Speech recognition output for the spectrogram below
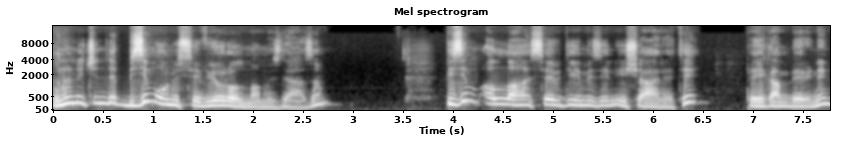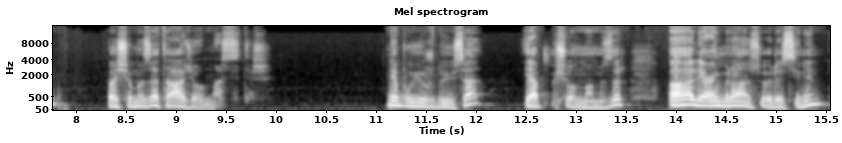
Bunun için de bizim onu seviyor olmamız lazım. Bizim Allah'ı sevdiğimizin işareti peygamberinin başımıza tac olmasıdır. Ne buyurduysa yapmış olmamızdır. Ali İmran suresinin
